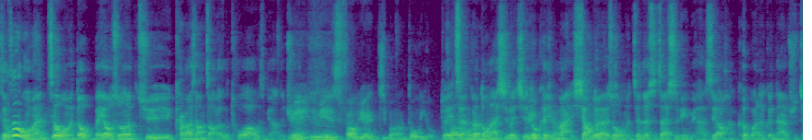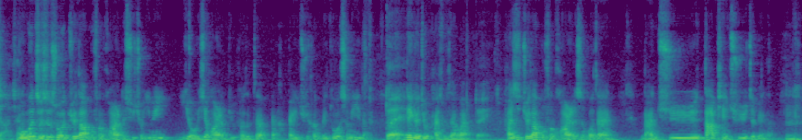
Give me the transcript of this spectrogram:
这我们这我们都没有说去开发商找了个托啊或怎么样的因为因为房源基本上都有，对，整个东南西北其实都可以对卖。相对来说，我们真的是在视频里面还是要很客观的跟大家去讲一下。我们只是说绝大部分华人的需求，因为有一些华人，比如说在北北区和北做生意的，对那个就排除在外，对，还是绝大部分华人生活在南区大片区域这边的，嗯，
